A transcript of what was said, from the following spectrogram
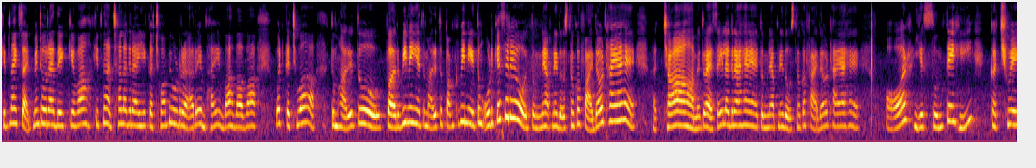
कितना एक्साइटमेंट हो रहा है देख के, वाह, कितना अच्छा लग रहा है ये, कछुआ भी उड़ रहा है। अरे भाई, वाह वाह वाह। बट कछुआ, तुम्हारे तो पर भी नहीं है, तुम्हारे तो पंख भी नहीं है, तुम उड़ कैसे रहे हो? तुमने अपने दोस्तों का फ़ायदा उठाया है। अच्छा हमें तो ऐसा ही लग रहा है, तुमने अपने दोस्तों का फ़ायदा उठाया है। और ये सुनते ही कछुए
